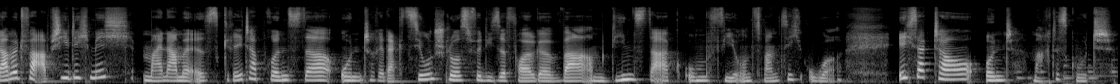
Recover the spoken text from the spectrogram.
Damit verabschiede ich mich. Mein Name ist Greta Brünster und Redaktionsschluss für diese Folge war am Dienstag um 24 Uhr. Ich sag ciao und macht es gut.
